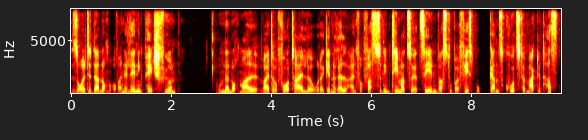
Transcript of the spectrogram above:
sollte dann noch auf eine Landingpage führen. Um dann nochmal weitere Vorteile oder generell einfach was zu dem Thema zu erzählen, was du bei Facebook ganz kurz vermarktet hast.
